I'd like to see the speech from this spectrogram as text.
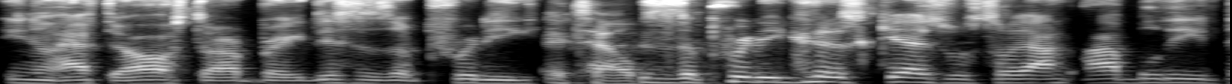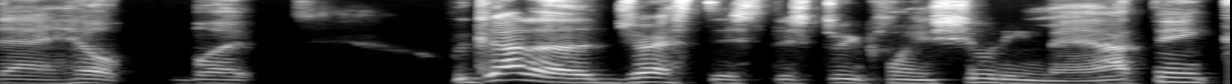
You know, after All Star break, this is a pretty It's helped. this is a pretty good schedule, so I, I believe that helped. But we gotta address this this three point shooting, man. I think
